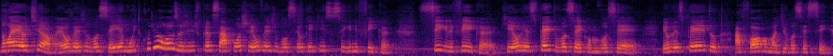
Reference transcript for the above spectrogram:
Não é eu te amo, é eu vejo você e é muito curioso a gente pensar, poxa, eu vejo você, o que que isso significa? Significa que eu respeito você como você é. Eu respeito a forma de você ser,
